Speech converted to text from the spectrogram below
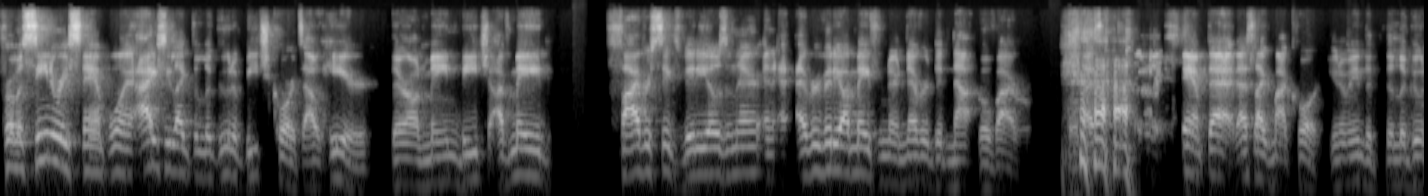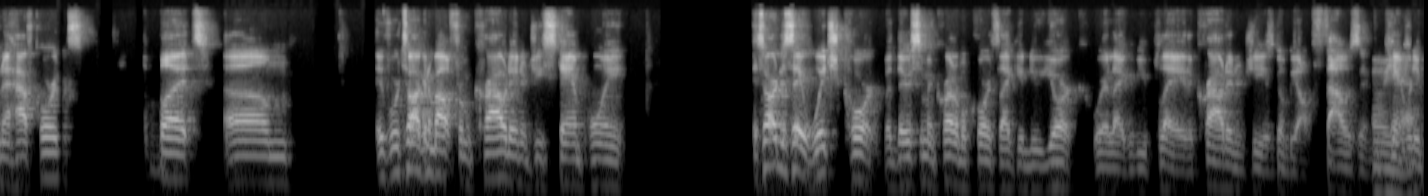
From a scenery standpoint, I actually like the Laguna Beach courts out here. They're on Main Beach. I've made five or six videos in there, and every video I made from there never did not go viral. So that's, stamp that. That's like my court. You know what I mean? The, the Laguna half courts. But um, if we're talking about from crowd energy standpoint, it's hard to say which court, but there's some incredible courts like in New York where like if you play, the crowd energy is going to be on a thousand. Oh, yeah. really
